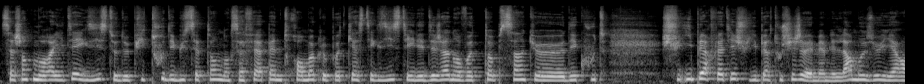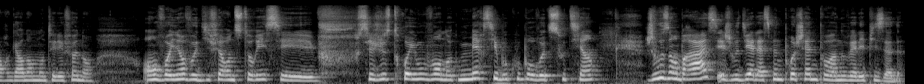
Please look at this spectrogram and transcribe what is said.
sachant que Moralité existe depuis tout début septembre, donc ça fait à peine 3 mois que le podcast existe et il est déjà dans votre top 5 euh, d'écoute. Je suis hyper flattée, je suis hyper touchée, j'avais même les larmes aux yeux hier en regardant mon téléphone en en voyant vos différentes stories. C'est juste trop émouvant. Donc merci beaucoup pour votre soutien. Je vous embrasse et je vous dis à la semaine prochaine pour un nouvel épisode.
